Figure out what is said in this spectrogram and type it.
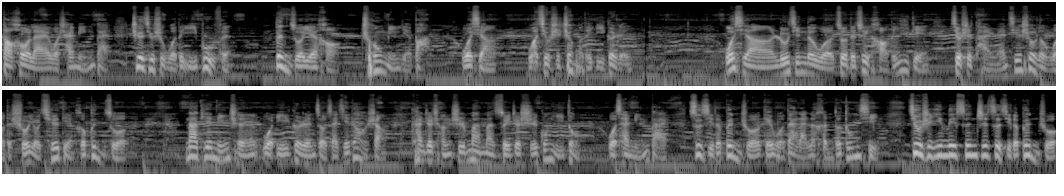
到后来，我才明白，这就是我的一部分。笨拙也好，聪明也罢，我想，我就是这么的一个人。我想，如今的我做的最好的一点，就是坦然接受了我的所有缺点和笨拙。那天凌晨，我一个人走在街道上，看着城市慢慢随着时光移动，我才明白自己的笨拙给我带来了很多东西。就是因为深知自己的笨拙，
